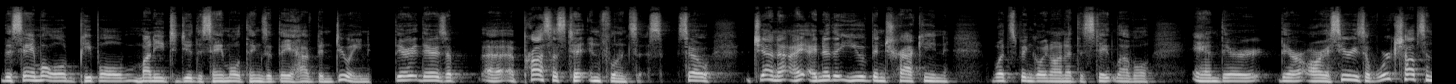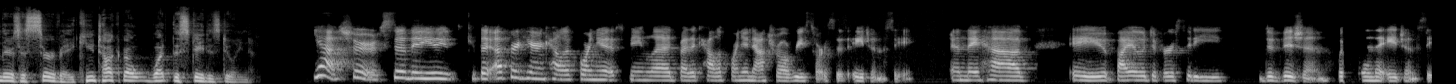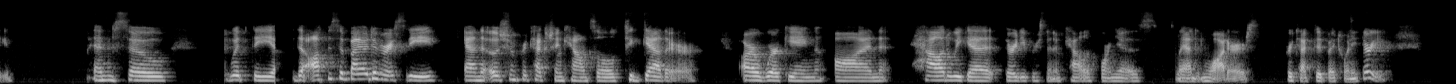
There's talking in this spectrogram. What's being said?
the same old people money to do the same old things that they have been doing. There, there's a, a process to influence this. So, Jen, I, I know that you've been tracking what's been going on at the state level, and there there are a series of workshops and there's a survey. Can you talk about what the state is doing? Yeah, sure. So the the effort here in California is being led by the California Natural Resources Agency, and they have a biodiversity division within the agency. And so, with the the Office of Biodiversity and the Ocean Protection Council together are working on how do we get 30% of California's land and waters protected by 2030.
